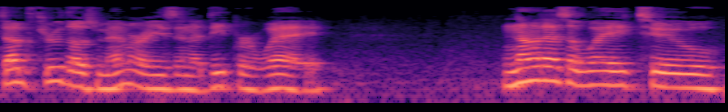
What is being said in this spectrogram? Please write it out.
dug through those memories in a deeper way, not as a way to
